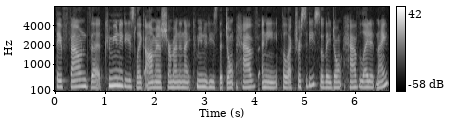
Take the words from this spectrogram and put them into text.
they've found that communities like Amish or Mennonite communities that don't have any electricity, so they don't have light at night,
